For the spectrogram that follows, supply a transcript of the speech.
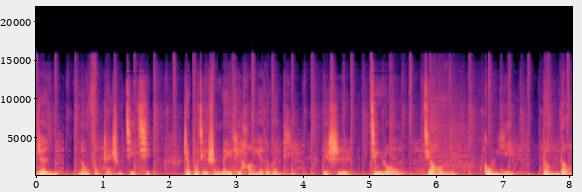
人能否战胜机器？这不仅是媒体行业的问题，也是金融、教育、公益等等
